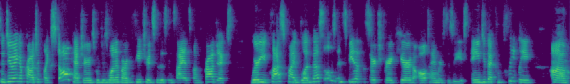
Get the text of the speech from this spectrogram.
to doing a project like Stall Catchers, which is one of our featured Citizen Science Month projects, where you classify blood vessels and speed up the search for a cure to Alzheimer's disease. And you do that completely um,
